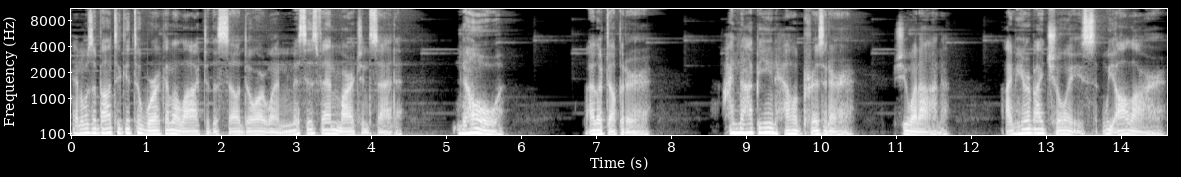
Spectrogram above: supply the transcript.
and was about to get to work on the lock to the cell door when Mrs. Van Marchant said, No. I looked up at her. I'm not being held prisoner, she went on. I'm here by choice. We all are.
